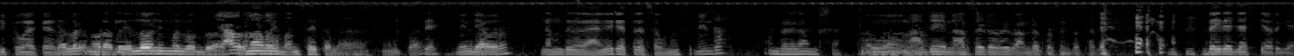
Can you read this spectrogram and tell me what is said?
ಬಿಟ್ಟು ಎಲ್ಲ ನೋಡ ಅದು ಎಲ್ಲೋ ನಿಮ್ಮಲ್ಲಿ ಒಂದು ಕರುಣಾಮಯಿ ಮನ್ಸೈತಲ್ಲ ಏನಪ್ಪ? ನಿಂದ ಯಾವ ನಮ್ದು ಅಮೇರಿ ಹತ್ರ ಸೌನೂರ್ ಸರ್ನಿಂದ ಬೆಳಗಾಂ ಸರ್ ಅದೇ ನಾರ್ತ್ ಸೈಡ್ ಅವ್ರಿಗೆ ಹಂಡ್ರೆಡ್ ಪರ್ಸೆಂಟ್ ಬರ್ತಾರೆ ಧೈರ್ಯ ಜಾಸ್ತಿ ಅವ್ರಿಗೆ.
